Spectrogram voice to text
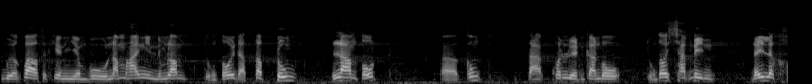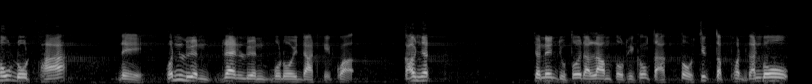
bước vào thực hiện nhiệm vụ năm 2015, chúng tôi đã tập trung làm tốt à, công tác huấn luyện cán bộ. Chúng tôi xác định đây là khâu đột phá để huấn luyện, rèn luyện bộ đội đạt kết quả cao nhất. Cho nên chúng tôi đã làm tốt chức công tác tổ chức tập huấn cán bộ,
